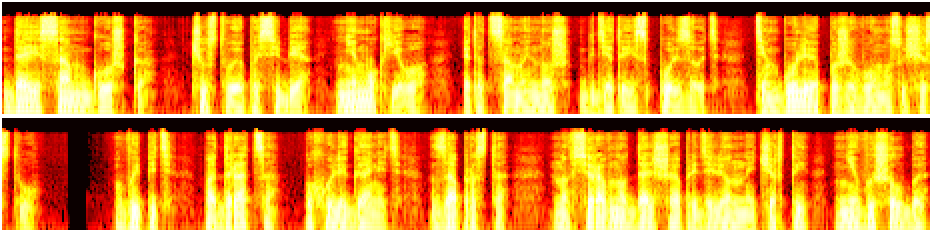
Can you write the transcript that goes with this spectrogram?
Да и сам Гошка, чувствуя по себе, не мог его, этот самый нож, где-то использовать, тем более по живому существу. Выпить, подраться, похулиганить, запросто, но все равно дальше определенной черты не вышел бы,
